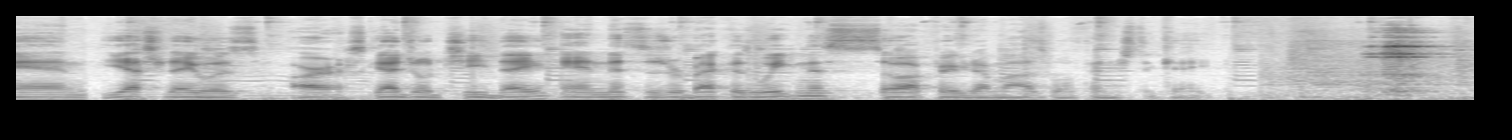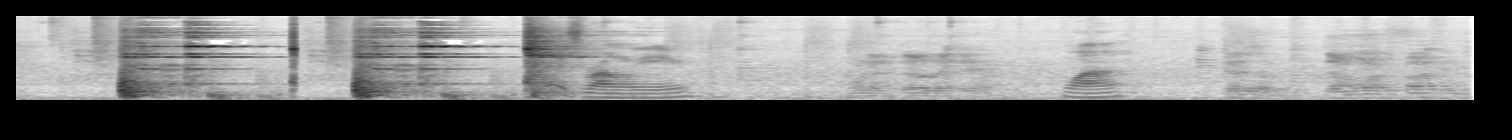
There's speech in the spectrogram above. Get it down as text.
and yesterday was our scheduled cheat day, and this is Rebecca's weakness, so I figured I might as well finish the cake. What is wrong with you? Want to throw that down? Why? Don't want to fucking.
